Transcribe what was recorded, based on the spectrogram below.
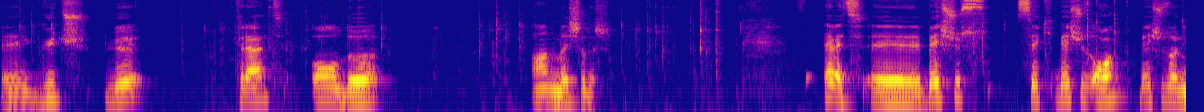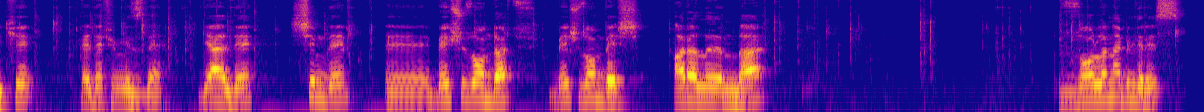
e, güçlü trend olduğu anlaşılır. Evet, e, 500 510 512 hedefimizde geldi. Şimdi e, 514 515 aralığında zorlanabiliriz.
